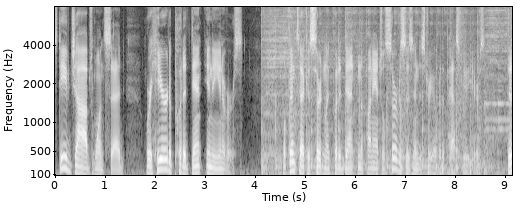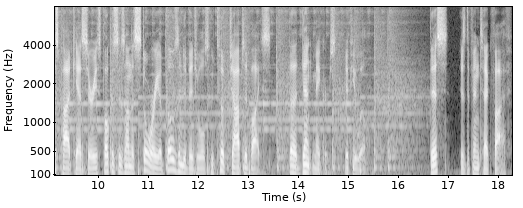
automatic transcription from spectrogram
Steve Jobs once said, We're here to put a dent in the universe. Well, FinTech has certainly put a dent in the financial services industry over the past few years. This podcast series focuses on the story of those individuals who took Jobs' advice, the dent makers, if you will. This is the FinTech 5.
